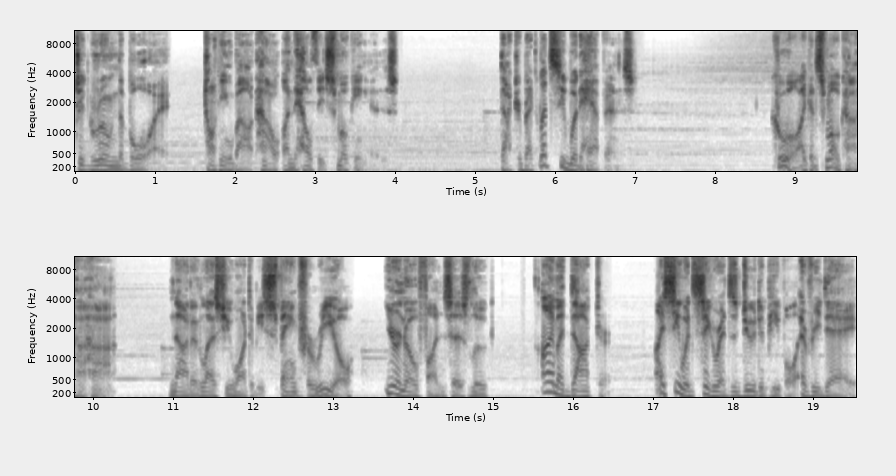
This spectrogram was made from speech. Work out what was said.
to groom the boy, talking about how unhealthy smoking is. Dr. Beck, let's see what happens. Cool, I can smoke, ha ha ha. Not unless you want to be spanked for real. You're no fun, says Luke. I'm a doctor. I see what cigarettes do to people every day.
